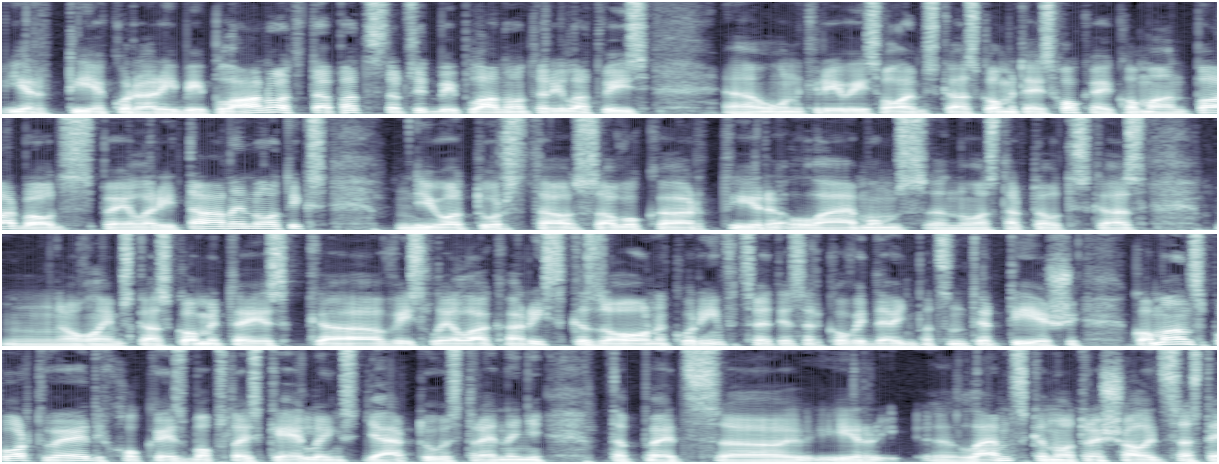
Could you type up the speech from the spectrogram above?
ir tie, kur arī bija plānoti. Tāpat, starp citu, bija plānota arī Latvijas un Krievijas Olimpiskās komitejas hokeja komandu pārbaudas spēle. Arī tā nenotiks, jo tur stāv, savukārt ir lēmums no Startautiskās mm, Olimpiskās komitejas, ka vislielākā riska zona, kur inficēties ar covid-19, ir tieši komandas sporta veidi, hokejs, bobslēgs, kērlings, ģērbtuves, treniņi. Tāpēc uh, ir lemts, ka no 3. līdz 6.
